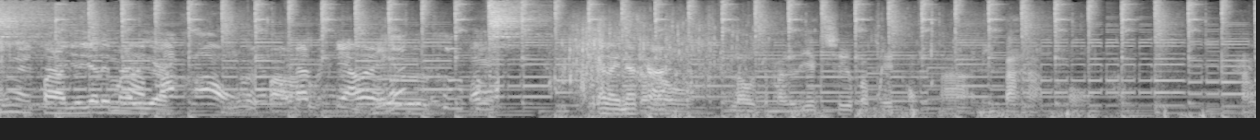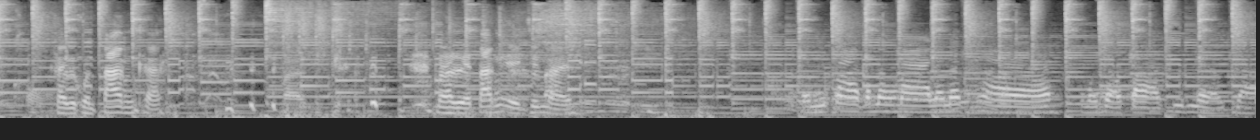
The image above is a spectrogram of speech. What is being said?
ี่ไงปลาเยอะแยะเลยมาเรียเข้านั่นเป็นแก้วอะไรอะไรนะคะเราเราจะมาเรียกชื่อประเภทของปลาอันนี้ปลาหางของครับหางของ ใครเป็นคนตั้งคะปลามาเรียตั้งเองใช่ไหมเออเอง ตอนนี้ปลากำลังมาแล้วนะคะกำลังจะปลาขึ้นแล้วจ้า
